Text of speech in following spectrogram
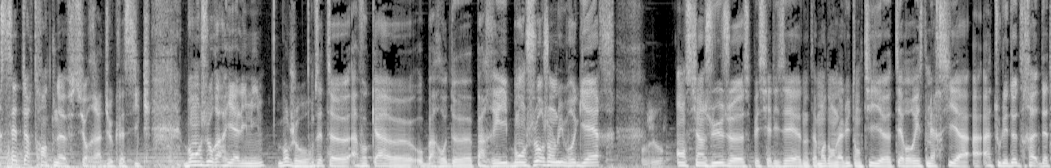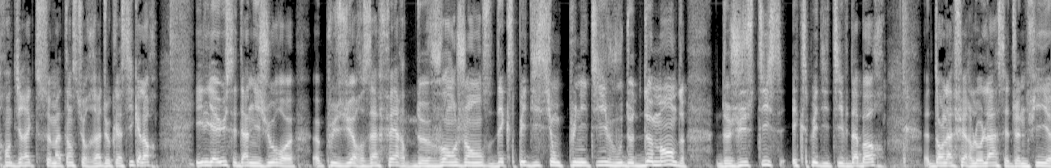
7h39 sur Radio Classique. Bonjour Ariel Alimi. Bonjour. Vous êtes euh, avocat euh, au barreau de Paris. Bonjour Jean-Louis Bruguière. Bonjour. Ancien juge euh, spécialisé notamment dans la lutte anti-terroriste. Merci à, à, à, tous les deux d'être en direct ce matin sur Radio Classique. Alors, il y a eu ces derniers jours plusieurs affaires de vengeance, d'expédition punitive ou de demande de justice expéditive. D'abord, dans l'affaire Lola, cette jeune fille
